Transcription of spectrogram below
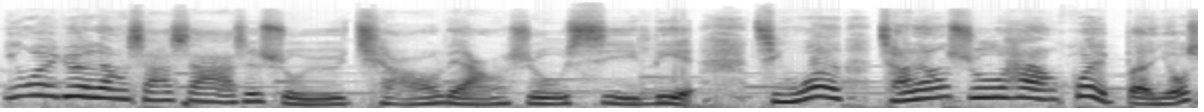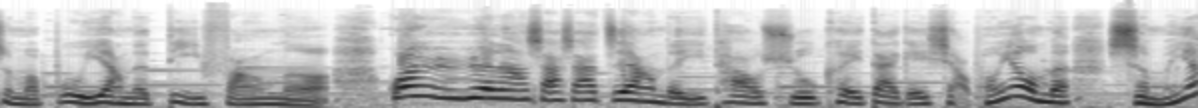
因为《月亮莎莎》是属于桥梁书系列，请问桥梁书和绘本有什么不一样的地方呢？关于《月亮莎莎》这样的一套书，可以带给小朋友们什么样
